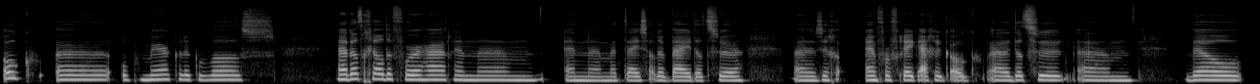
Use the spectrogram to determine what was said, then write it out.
ook opmerkelijk was. Nou, dat geldde voor haar en, en Matthijs allebei dat ze zich. En voor Freek eigenlijk ook. eh, dat ze ehm, wel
